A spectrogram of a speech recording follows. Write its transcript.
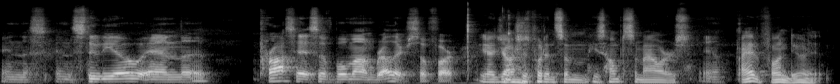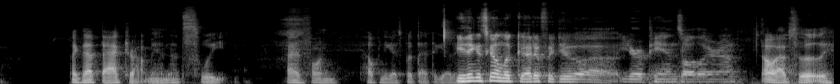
in the in the studio and the process of Bull Mountain Brothers so far. Yeah, Josh has put in some. He's humped some hours. Yeah, I had fun doing it. Like that backdrop, man. That's sweet. I had fun helping you guys put that together. Do you think it's gonna look good if we do uh, Europeans all the way around? oh, absolutely.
